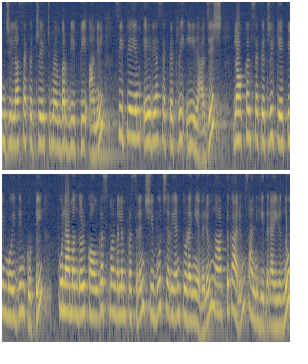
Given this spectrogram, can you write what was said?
M ജില്ലാ secretariat member V P Anil C P I M area secretary E Rajesh local secretary K P Moideen Kutty Pulamanthole Congress മണ്ഡലം പ്രസിഡന്റ് ഷിബു ചെറിയാൻ തുടങ്ങിയവരും നാട്ടുകാരും സന്നിഹിതരായിരുന്നു.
